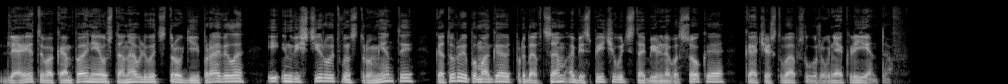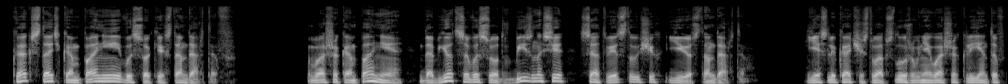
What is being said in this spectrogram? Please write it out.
Для этого компания устанавливает строгие правила и инвестирует в инструменты, которые помогают продавцам обеспечивать стабильно высокое качество обслуживания клиентов. Как стать компанией высоких стандартов? Ваша компания добьется высот в бизнесе, соответствующих ее стандартам. Если качество обслуживания ваших клиентов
